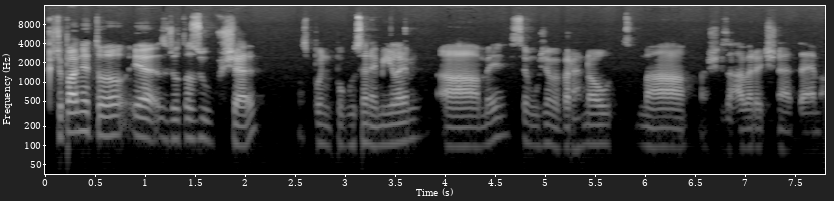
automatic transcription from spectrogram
Každopádně to je z dotazů vše, aspoň pokud se nemýlim, a my se můžeme vrhnout na naše závěrečné téma.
